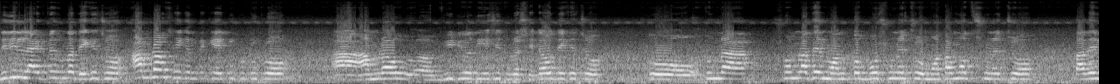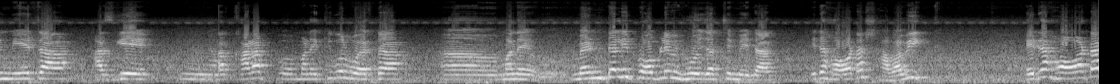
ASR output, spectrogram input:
দিদির লাইভটা তোমরা দেখেছ, আমরাও সেখান থেকে টুকরো টুকরো আমরাও ভিডিও দিয়েছি, তোমরা সেটাও দেখেছ। তো তোমরা সোমনাথের মন্তব্য শুনেছো, মতামত শুনেছো, তাদের মেয়েটা আজকে খারাপ মানে কি বলব, একটা মানে মেন্টালি প্রবলেম হয়ে যাচ্ছে মেয়েটার এটা হওয়াটা স্বাভাবিক। এটা হওয়াটা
